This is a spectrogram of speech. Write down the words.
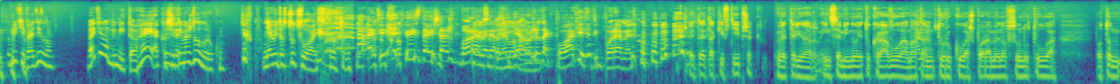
To by ti vadilo. Vadilo by mi to, hej? Akože Akože... ty máš dlhú ruku. Čak, Mňa by to cuclo aj. ty, ty mi stavíš až po Ja Ja možno tak polakieť a tým po ramenu. Počkaj, to je taký vtip, však veterinár inseminuje tú kravu a má tam tú ruku až po rameno vsunutú a potom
